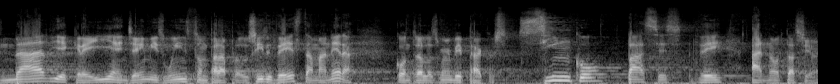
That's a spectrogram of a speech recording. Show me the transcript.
Nadie creía en James Winston para producir de esta manera contra los Green Bay Packers. Cinco pases de anotación.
